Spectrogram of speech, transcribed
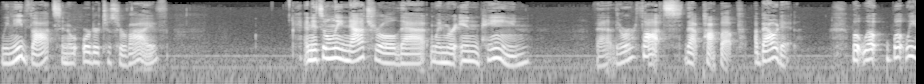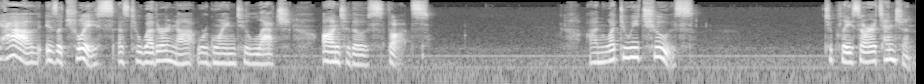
We need thoughts in order to survive. And it's only natural that when we're in pain, that there are thoughts that pop up about it. But what, what we have is a choice as to whether or not we're going to latch onto those thoughts. On what do we choose to place our attention?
